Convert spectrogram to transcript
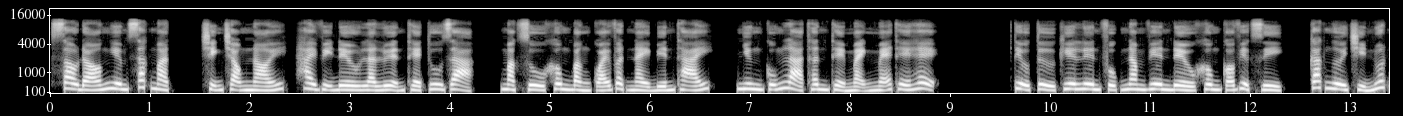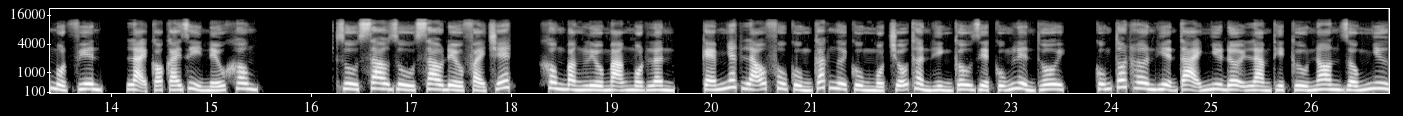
Sau đó nghiêm sắc mặt, trịnh trọng nói, hai vị đều là luyện thể tu giả, mặc dù không bằng quái vật này biến thái, nhưng cũng là thân thể mạnh mẽ thế hệ. Tiểu tử kia liên phục năm viên đều không có việc gì, các người chỉ nuốt một viên, lại có cái gì nếu không? Dù sao dù sao đều phải chết, không bằng liều mạng một lần, kém nhất lão phu cùng các ngươi cùng một chỗ thần hình câu diệt cũng liền thôi, cũng tốt hơn hiện tại như đợi làm thịt cừu non giống như,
